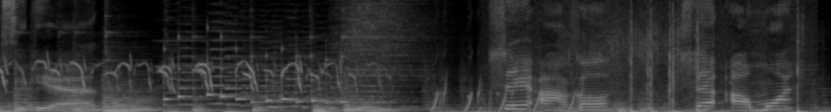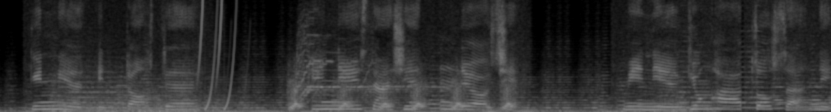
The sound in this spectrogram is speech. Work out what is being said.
四阿哥、小阿妹今年一到七，今年三十五六七，明年乡下做生日。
